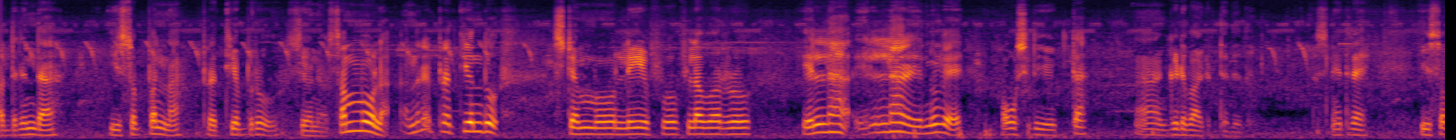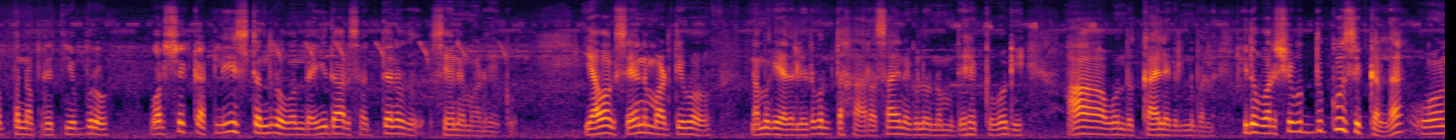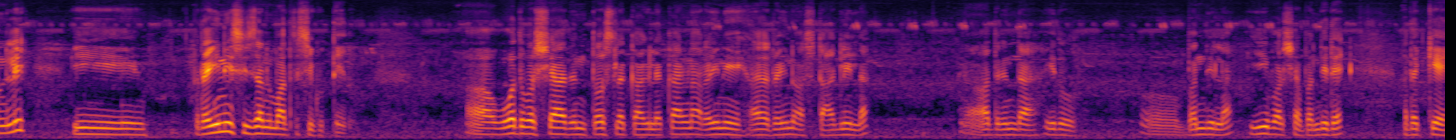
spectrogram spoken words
ಆದ್ದರಿಂದ ಈ ಸೊಪ್ಪನ್ನು ಪ್ರತಿಯೊಬ್ಬರು ಸೇವನೆ ಸಮೂಲ ಅಂದರೆ ಪ್ರತಿಯೊಂದು ಸ್ಟೆಮ್ಮು ಲೀಫು ಫ್ಲವರು ಎಲ್ಲ ಎಲ್ಲನೂ ಔಷಧಿಯುಕ್ತ ಗಿಡವಾಗುತ್ತದೆ ಇದು. ಸ್ನೇಹಿತರೆ, ಈ ಸೊಪ್ಪನ್ನು ಪ್ರತಿಯೊಬ್ಬರು ವರ್ಷಕ್ಕೆ ಅಟ್ಲೀಸ್ಟ್ ಅಂದರೂ ಒಂದು ಐದಾರು ಸತ್ಯನದು ಸೇವನೆ ಮಾಡಬೇಕು. ಯಾವಾಗ ಸೇವನೆ ಮಾಡ್ತೀವೋ ನಮಗೆ ಅದರಲ್ಲಿರುವಂತಹ ರಸಾಯನಗಳು ನಮ್ಮ ದೇಹಕ್ಕೆ ಹೋಗಿ ಆ ಒಂದು ಕಾಯಿಲೆಗಳನ್ನು ಬರಲ್ಲ. ಇದು ವರ್ಷ ಉದ್ದಕ್ಕೂ ಸಿಕ್ಕಲ್ಲ ಓನ್ಲಿ ಈ ರೈನಿ ಸೀಸನ್ ಮಾತ್ರ ಸಿಗುತ್ತೆ ಇದು. ಹೋದ ವರ್ಷ ಅದನ್ನು ತೋರಿಸ್ಲಿಕ್ಕಾಗಲಿಲ್ಲ ಕಾರಣ ರೈನಿ ರೈನು ಅಷ್ಟು ಆಗಲಿಲ್ಲ. ಆದ್ದರಿಂದ ಇದು ಬಂದಿಲ್ಲ. ಈ ವರ್ಷ ಬಂದಿದೆ. ಅದಕ್ಕೆ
